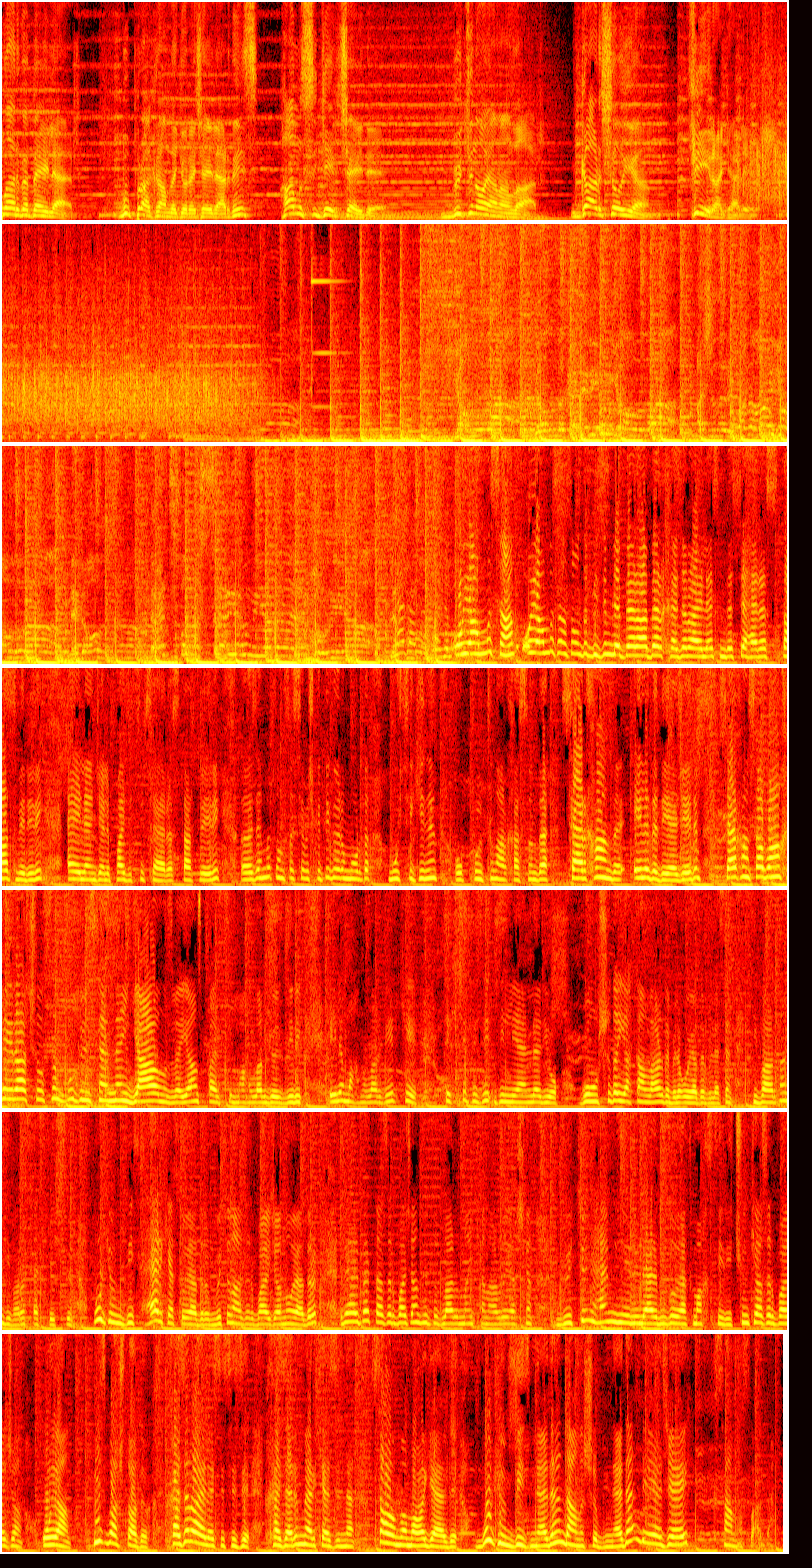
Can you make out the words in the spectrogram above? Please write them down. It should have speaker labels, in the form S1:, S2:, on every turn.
S1: Hanımlar ve beyler, bu programda göreceğleriniz hamısı gerçeğiydi. Bütün oyananlar, karşılayın. Fira gelir.
S2: Oyanmısan, oyanmısan sonunda bizimlə bərabər Xəzər ailəsində səhərə start veririk. Əyləncəli, pozitiv səhərə start veririk. Zəhmət olmasa Seviçkədə görüm orada musiqinin o pultun arxasında Sərxandır, elə də deyəcəkdim. Sərxan sabahın xeyri açılsın. Bu gün səndən yalnız və yalnız pozitiv mahnılar gözləyirik. Elə mahnılar ver ki, təkcə bizi dinləyənlər yox, qonşuda yatanları da belə oyada biləsən. Divardan divara səs keçsin. Bu gün biz hər kəs oyadırıq, bütün Azərbaycanı oyadırıq və əlbəttə Azərbaycan hüdudlarından kənarda yaşayan bütün həm yerlilərimizi oyatmaq istəyirik. Çünki Azərbaycan oyan. Biz başladıq. Xəzər ailəsi sizi Xəzərin mərkəzindən salamlamağa gəldi. Bu gün biz nədən danışıb, nədən deyəcək? Qısa anonslarda.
